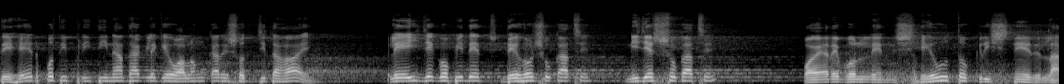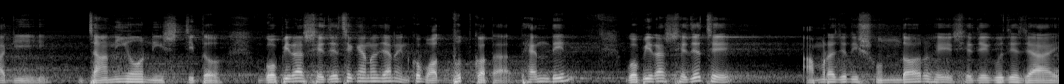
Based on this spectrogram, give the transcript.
দেহের প্রতি প্রীতি না থাকলে কেউ অলঙ্কারে সজ্জিত হয়। বলে, এই যে গোপীদের দেহ সুখ আছে, নিজের সুখ আছে। পয়ারে বললেন, সেও তো কৃষ্ণের লাগি। জানিও নিশ্চিত। গোপীরা সেজেছে কেন জানেন? খুব অদ্ভুত কথা। ধ্যান দিন, গোপীরা সেজেছে, আমরা যদি সুন্দর হয়ে সেজে গুজে যাই,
